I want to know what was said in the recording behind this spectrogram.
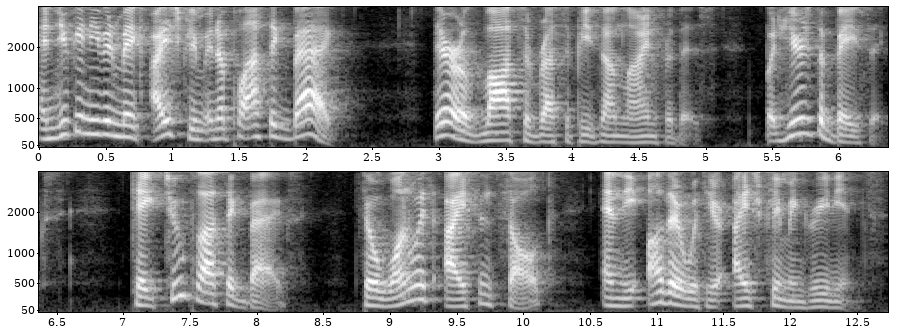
And you can even make ice cream in a plastic bag. There are lots of recipes online for this, but here's the basics. Take two plastic bags, fill one with ice and salt, and the other with your ice cream ingredients.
